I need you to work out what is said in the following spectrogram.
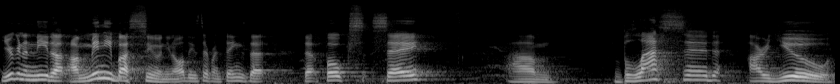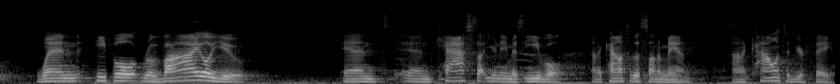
you're gonna need a, a minibus soon. You know, all these different things that that folks say. Um, Blessed are you when people revile you and, and cast out your name as evil on account of the Son of Man, on account of your faith.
